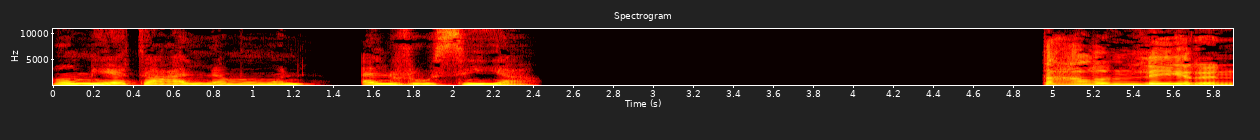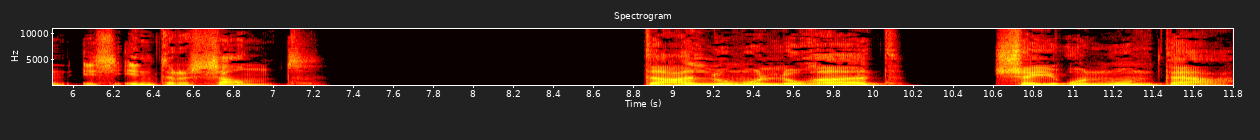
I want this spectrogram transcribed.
هم يتعلمون الروسية. Talen leren is interessant. تعلم اللغات شيء ممتع.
